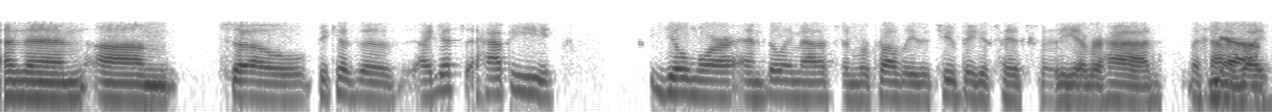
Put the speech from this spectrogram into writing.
And then um so because of I guess Happy Gilmore and Billy Madison were probably the two biggest hits that he ever had. That kind Yeah. of like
